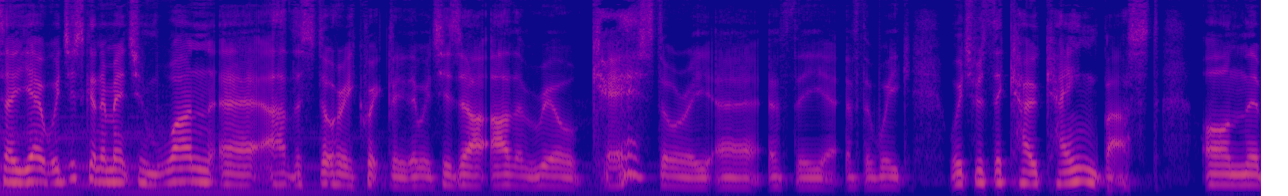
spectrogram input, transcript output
So yeah, we're just going to mention one uh, other story quickly, which is our other real Qué story uh, of the uh, of the week, which was the cocaine bust on the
